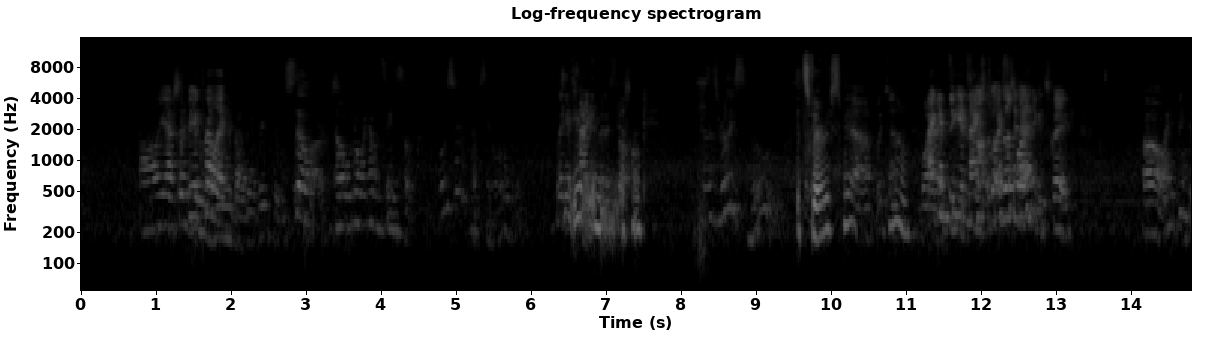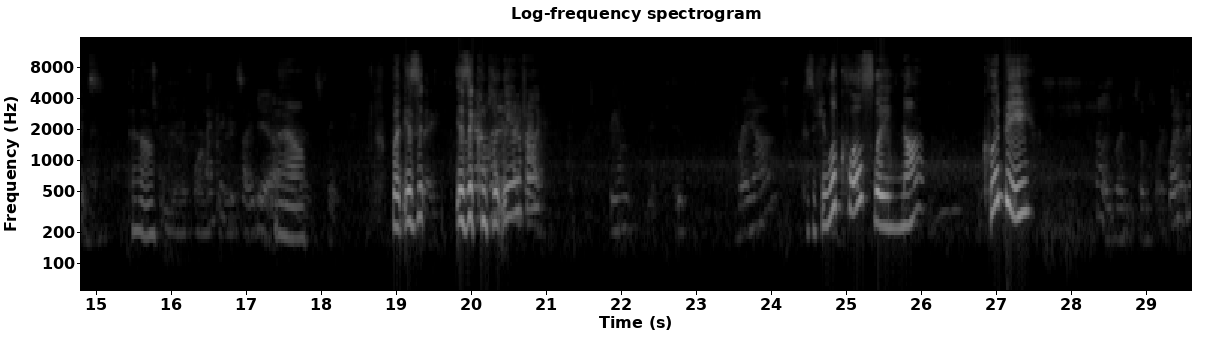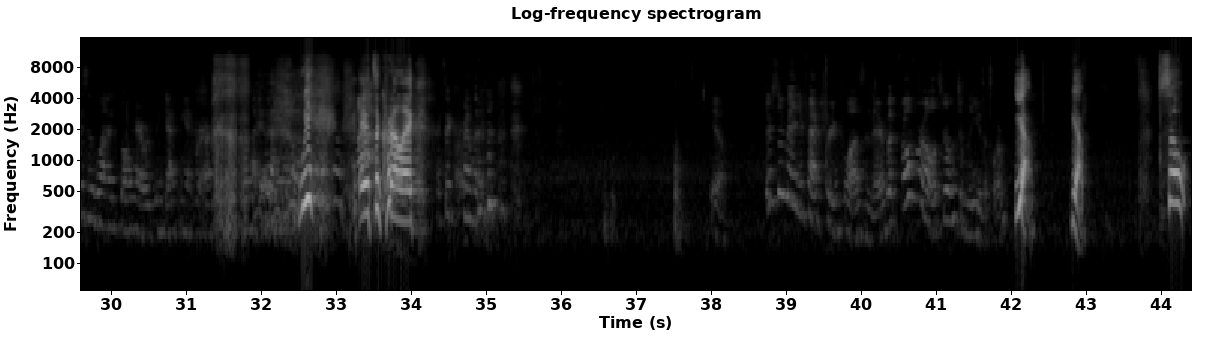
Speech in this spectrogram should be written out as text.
Oh, yeah, could be acrylic. lying About everything so Still, far. no, no, we haven't seen silk. Well, we sort of have seen a little bit, Like a tiny bit of silk. okay. because it's really smooth. It's very smooth. Yeah, which is Yeah. why I I can think see a it's nice not, twist that's why I think it's fake. Oh. I think it's, Yeah. too uniform I think it's ideal. Yeah. Yeah. But is it, Fake. Is it completely then uniform? like Bam- it- Rayon? Because if you look closely, not, could be. Probably blend of some sort. What if this is one is mohair, we've been guessing it for our life. We, it's acrylic. It's acrylic. Yeah. There's some manufacturing flaws in there, but overall it's relatively uniform. Yeah, yeah. So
